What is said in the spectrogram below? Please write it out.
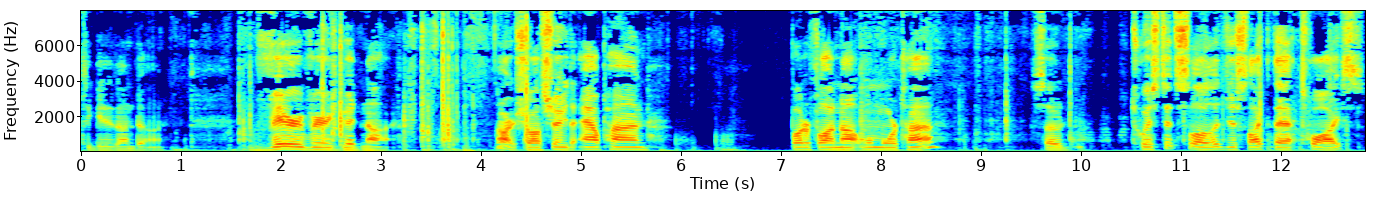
to get it undone. Very, very good knot. All right, so I'll show you the Alpine butterfly knot one more time. So twist it slowly, just like that, twice.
